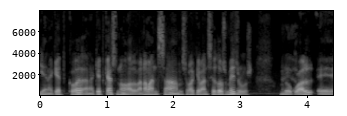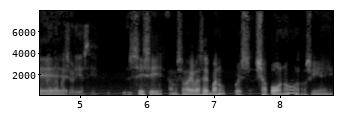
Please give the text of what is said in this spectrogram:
i en aquest, en aquest cas no, el van avançar, em sembla que van ser dos mesos, amb la qual La eh, majoria sí. Sí, sí, em sembla que va ser, bueno, pues, xapó, no? O sigui...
